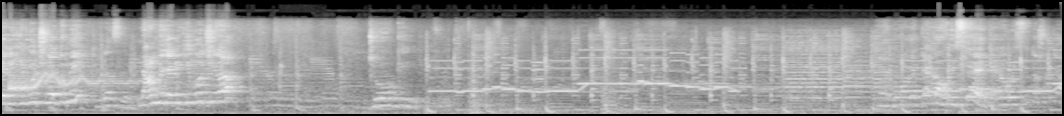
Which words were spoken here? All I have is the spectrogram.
জানি কি বলছিল তুমি? ঠিক আছে। নাম জানি কি বলছিল? যোগী। হ্যাঁ, তোমাদের টাকা হয়েছে টাকা হয়েছে তো সোজা।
